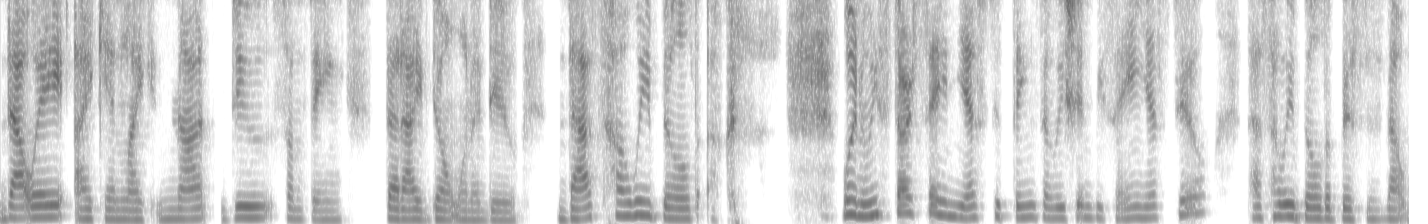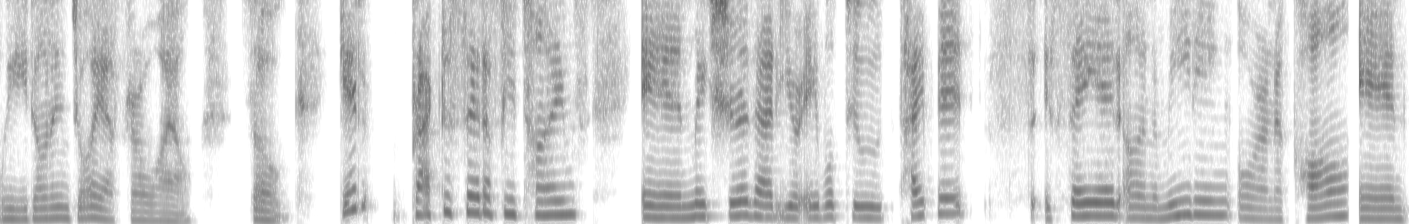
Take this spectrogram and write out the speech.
that way I can like not do something that I don't want to do. That's how we build a when we start saying yes to things that we shouldn't be saying yes to, that's how we build a business that we don't enjoy after a while. So get practice it a few times and make sure that you're able to type it, say it on a meeting or on a call. And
